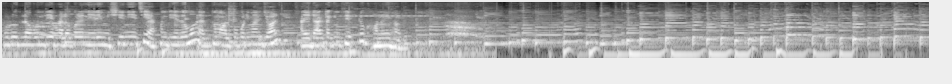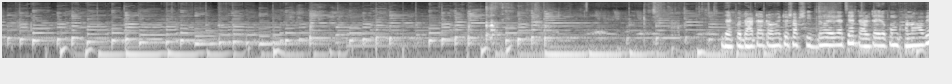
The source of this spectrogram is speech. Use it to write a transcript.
হলুদ লবণ দিয়ে ভালো করে নেড়ে মিশিয়ে নিয়েছি। এখন দিয়ে দেবো একদম অল্প পরিমাণ জল। আর এই ডালটা কিন্তু একটু ঘনই হবে। দেখো ডাটা, টমেটো সব সিদ্ধ হয়ে গেছে, ডালটা এরকম ঘন হবে।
